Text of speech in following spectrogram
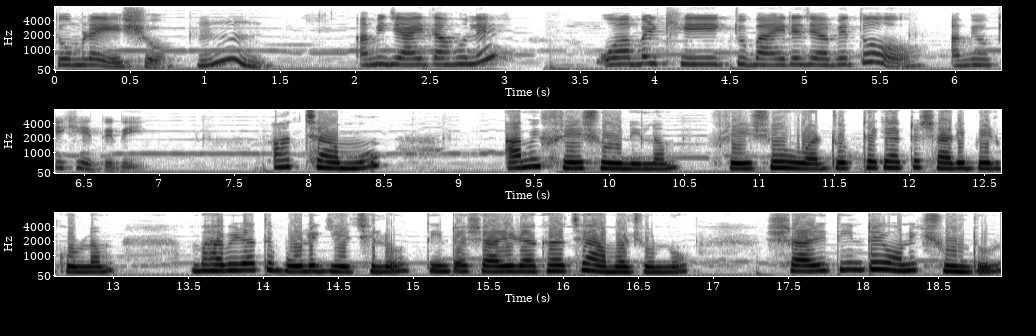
তোমরা এসো হুম? আমি যাই তাহলে? ও আবার খেয়ে একটু বাইরে যাবে তো আমি ওকে খেতে দিই। আচ্ছা আম্মু আমি ফ্রেশ হয়ে নিলাম। ফ্রেশ হয়ে ওয়ার্ড্রোব থেকে একটা শাড়ি বের করলাম। ভাবিরাতে বলে গিয়েছিল তিনটা শাড়ি রাখা আছে আমার জন্য। শাড়ি তিনটাই অনেক সুন্দর।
